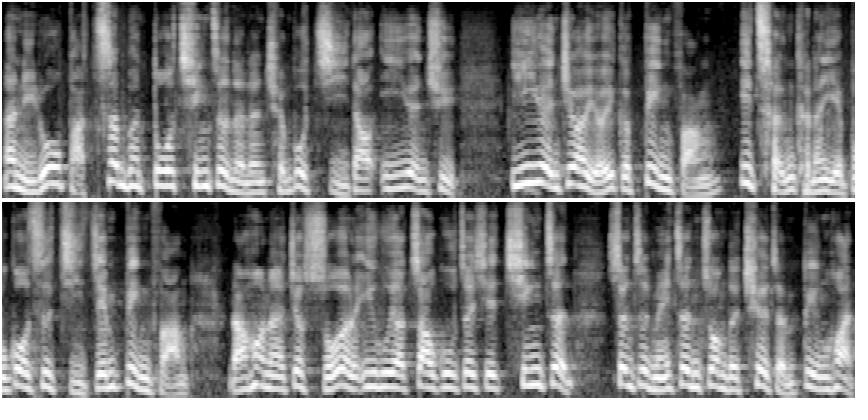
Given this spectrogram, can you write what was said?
那你如果把这么多轻症的人全部挤到医院去，医院就要有一个病房，一层可能也不过是几间病房，然后呢，就所有的医护要照顾这些轻症甚至没症状的确诊病患，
